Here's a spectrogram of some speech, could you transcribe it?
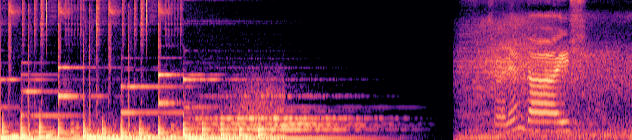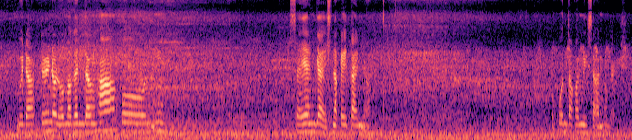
Guys. Good afternoon o magandang hapon. So, guys, nakita nyo. Pupunta kami sa ano guys.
